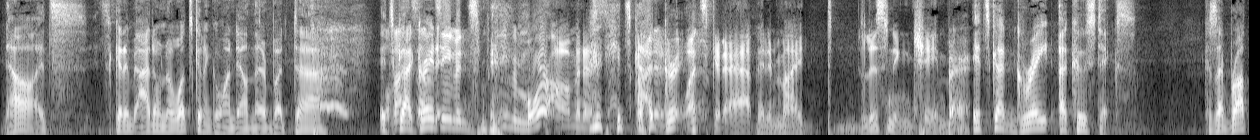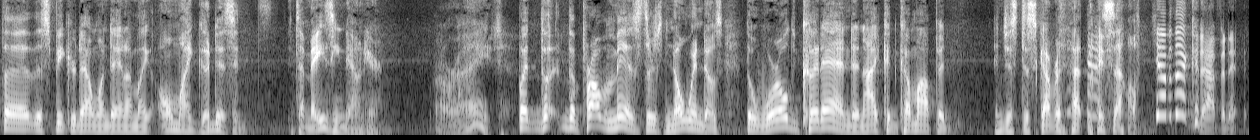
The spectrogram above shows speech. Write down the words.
No, it's it's gonna. I don't know what's gonna go on down there, but uh, it's Well, got great. even even more ominous. It's got great- what's going to happen in my listening chamber? It's got great acoustics. Because I brought the the speaker down one day, and I'm like, oh my goodness, it's it's amazing down here. All right. But the the problem is, there's no windows. The world could end, and I could come up and and just discover that myself. Yeah, but that could happen It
